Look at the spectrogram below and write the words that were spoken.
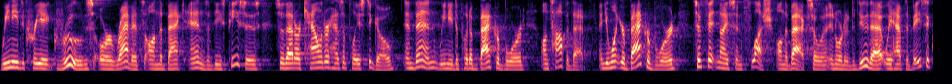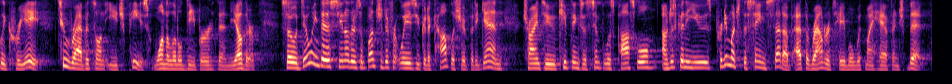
we need to create grooves or rabbets on the back ends of these pieces so that our calendar has a place to go, and then we need to put a backer board on top of that. And you want your backer board to fit nice and flush on the back. So in order to do that, we have to basically create two rabbets on each piece, one a little deeper than the other. So doing this, you know, there's a bunch of different ways you could accomplish it, but again, trying to keep things as simple as possible, I'm just gonna use pretty much the same setup at the router table with my half inch bit.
